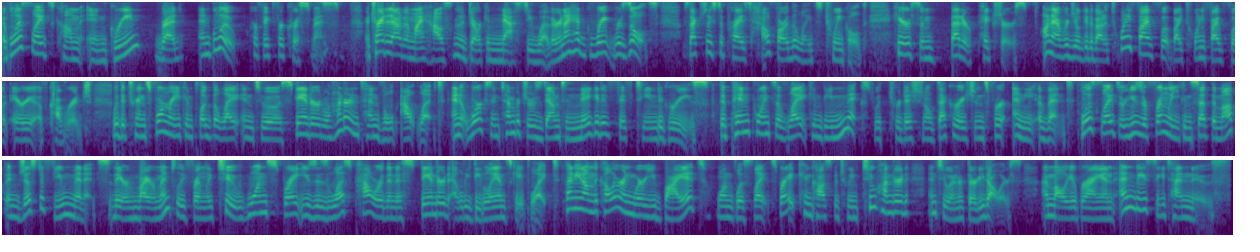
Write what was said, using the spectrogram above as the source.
Now Bliss Lights come in green, red, and blue, perfect for Christmas. I tried it out in my house in the dark and nasty weather, and I had great results. I was actually surprised how far the lights twinkled. Here are some better pictures. On average, you'll get about a 25 foot by 25 foot area of coverage. With a transformer, you can plug the light into a standard 110 volt outlet, and it works in temperatures down to negative 15 degrees. The pinpoints of light can be mixed with traditional decorations for any event. Bliss lights are user friendly. You can set them up in just a few minutes. They are environmentally friendly too. One Sprite uses less power than a standard LED landscape light. Depending on the color and where you buy it, one Bliss Light Sprite can cost between $200 and $230. I'm Molly O'Brien, NBC 10 News.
